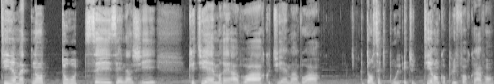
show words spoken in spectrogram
tires maintenant toutes ces énergies que tu aimerais avoir, que tu aimes avoir dans cette boule. Et tu tires encore plus fort qu'avant,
